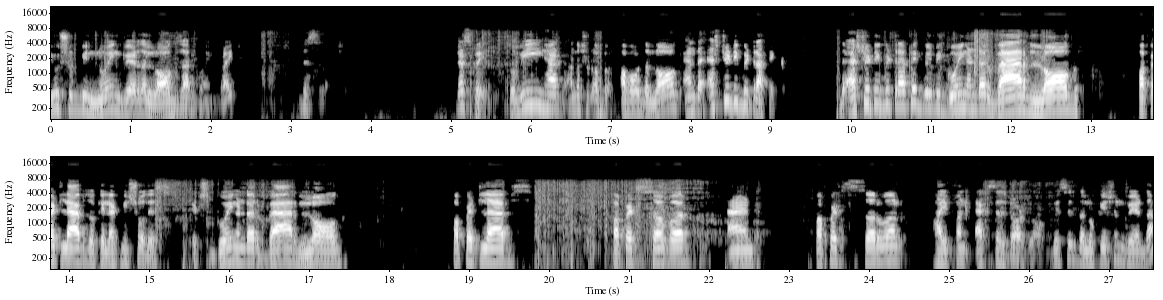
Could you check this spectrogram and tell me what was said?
you should be knowing where the logs are going right? This that's great. So we had understood ab about the log and the http traffic. The http traffic will be going under var log puppet labs. Okay let me show this. It's going under var log puppet labs puppet server and puppet server hyphen access.log this is the location where the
